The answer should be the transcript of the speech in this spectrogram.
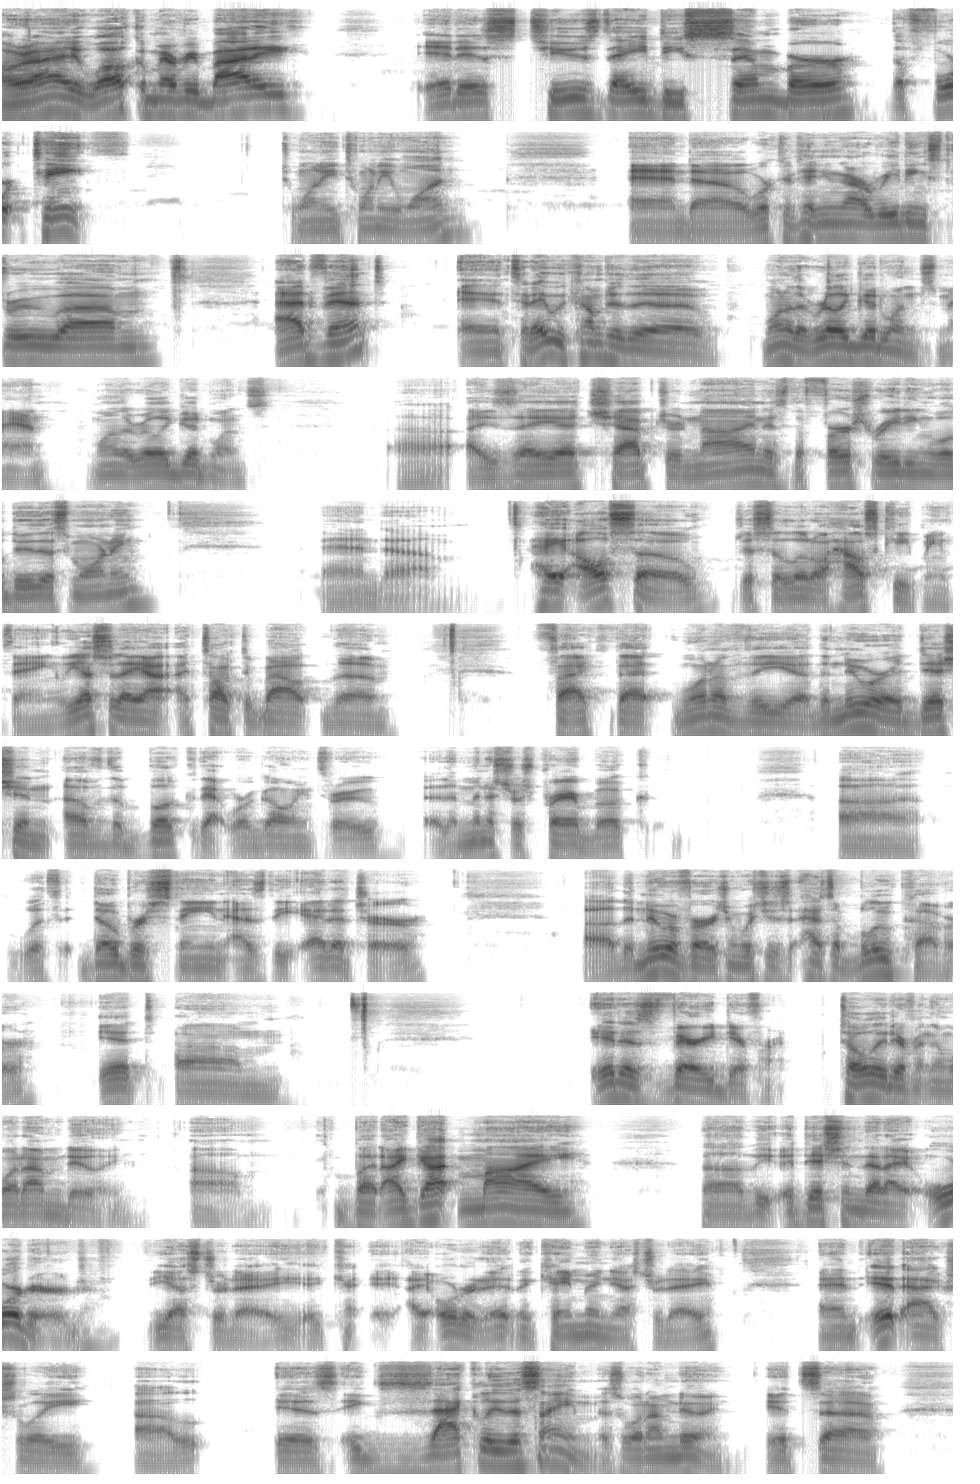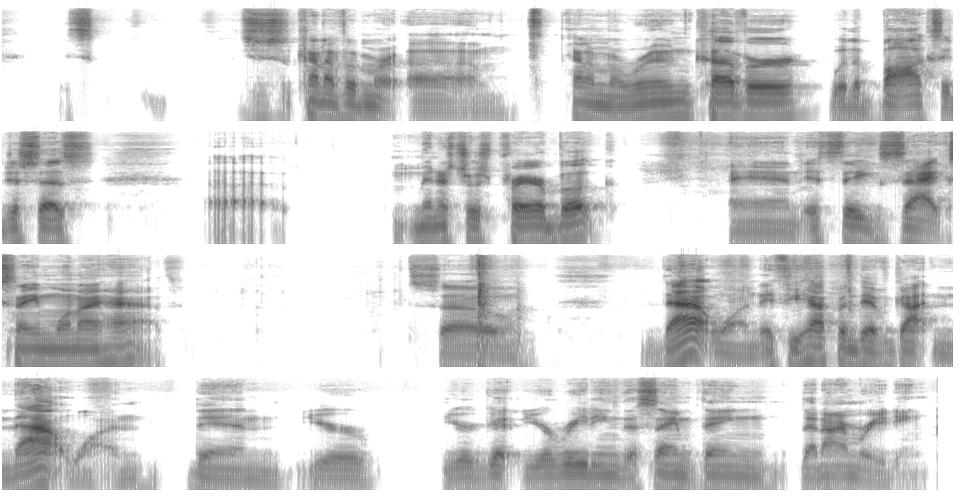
All right, welcome everybody. It is Tuesday, December the 14th, 2021. And uh, we're continuing our readings through um, Advent. And today we come to the one of the really good ones, man. One of the really good ones. Uh, Isaiah chapter 9 is the first reading we'll do this morning. And um, hey, also, just a little housekeeping thing. Yesterday I, I talked about the fact that one of the uh, the newer edition of the book that we're going through, uh, the Minister's Prayer book, uh, with Doberstein as the editor, uh, the newer version, which is has a blue cover, it um, it is very different, totally different than what I'm doing. Um, but I got my uh, the edition that I ordered yesterday. It, I ordered it and it came in yesterday, and it actually uh, is exactly the same as what I'm doing. It's uh, it's just kind of a um, kind of maroon cover with a box. It just says uh, Minister's Prayer Book, and it's the exact same one I have. So that one, if you happen to have gotten that one, then you're you're get you're reading the same thing that I'm reading.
